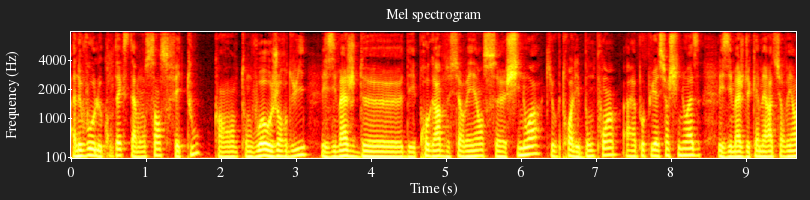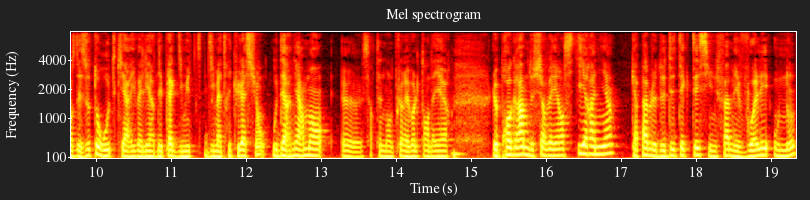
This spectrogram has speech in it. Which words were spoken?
À nouveau, le contexte, à mon sens, fait tout. Quand on voit aujourd'hui les images de, des programmes de surveillance euh, chinois qui octroient les bons points à la population chinoise, les images de caméras de surveillance des autoroutes qui arrivent à lire des plaques d'immatriculation, ou dernièrement, euh, certainement le plus révoltant d'ailleurs, le programme de surveillance iranien capable de détecter si une femme est voilée ou non,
